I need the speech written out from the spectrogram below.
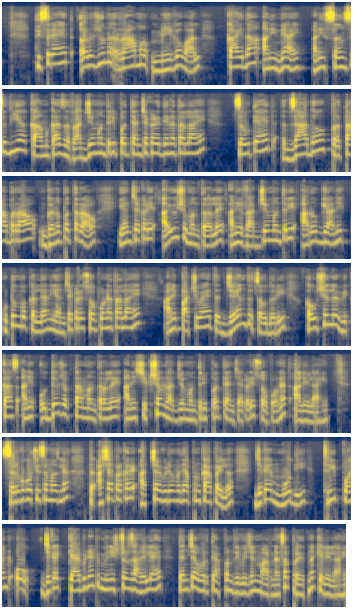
तिसरे आहेत अर्जुन राम मेघवाल कायदा आणि न्याय आणि संसदीय कामकाज राज्यमंत्रीपद त्यांच्याकडे देण्यात आलं आहे. चौथे आहेत जाधव प्रतापराव गणपतराव यांच्याकडे आयुष मंत्रालय आणि राज्यमंत्री आरोग्य आणि कुटुंब कल्याण यांच्याकडे सोपवण्यात आलं आहे. आणि पाचवे आहेत जयंत चौधरी कौशल्य विकास आणि उद्योजकता मंत्रालय आणि शिक्षण राज्यमंत्री पद त्यांच्याकडे सोपवण्यात आलेलं आहे. सर्व गोष्टी समजल्या? तर अशा प्रकारे आजच्या व्हिडिओमध्ये आपण काय पाहिलं? जे काही मोदी थ्री पॉईंट ओ जे काही कॅबिनेट मिनिस्टर झालेले आहेत त्यांच्यावरती आपण रिव्हिजन मारण्याचा प्रयत्न केलेला आहे.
